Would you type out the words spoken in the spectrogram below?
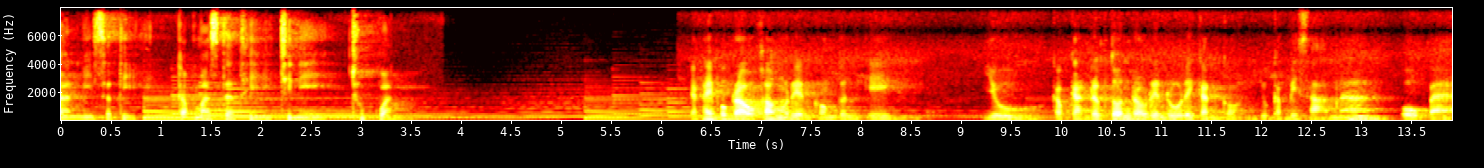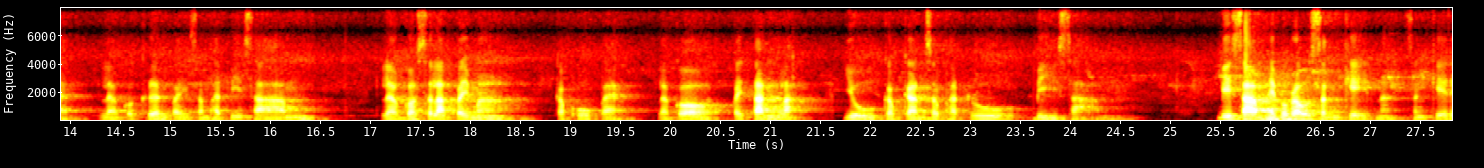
การมีสติกับ Master T ที่นี่ทุกวัน อยากให้พวกเราเข้าห้องเรียนของตนเอง อยู่กับการเริ่มต้นเราเรียนรู้ด้วยกันก่อน อยู่กับ B3 นะ O8 แล้วก็เคลื่อนไปสัมผัส B3 แล้วก็สลับไปมากับ O8 แล้วก็ไปตั้งหลักอยู่กับการสัมผัสรู้ B3 B3 ให้พวกเราสังเกตนะ สังเกต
